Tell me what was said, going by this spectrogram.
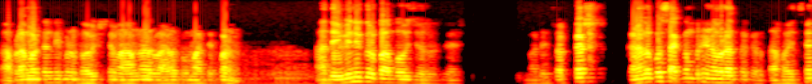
આપણા માટેની પણ ભવિષ્યમાં આવનાર બાળકો માટે પણ આ દેવીની કૃપા બહુ જરૂરી છે માટે ચોક્કસ ઘણા લોકો શાકંભરી નવરાત્ર કરતા હોય છે.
